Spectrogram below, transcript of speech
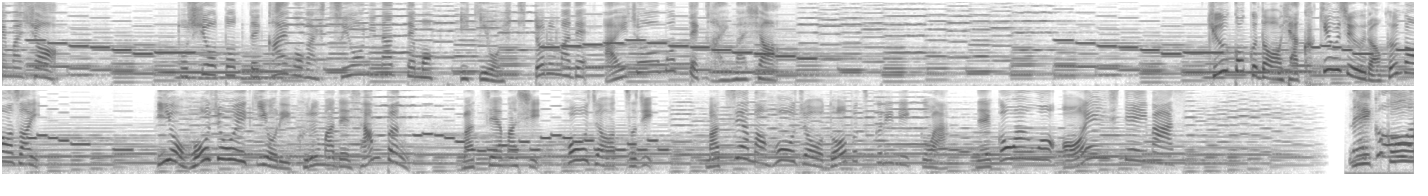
えましょう。年をとって介護が必要になっても息を引き取るまで愛情を持って飼いましょう。旧国道196号沿い。伊予北条駅より車で3分。松山市北条辻。松山北条動物クリニックは猫ワンを応援しています。猫ワ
